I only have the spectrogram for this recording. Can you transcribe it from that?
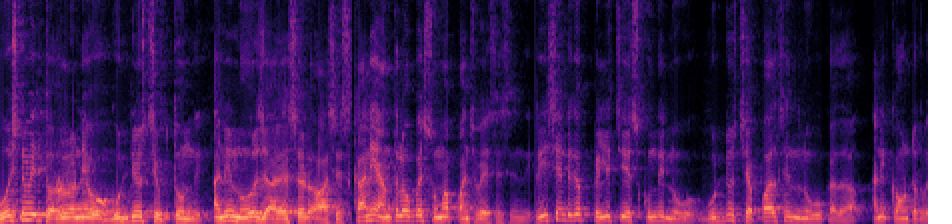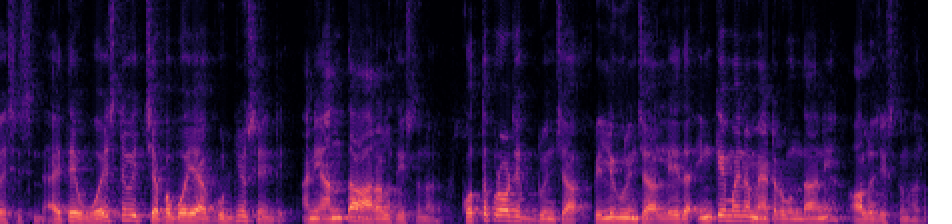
వైష్ణవి త్వరలోనే ఓ గుడ్ న్యూస్ చెప్తుంది అని నోరు జారేశాడు ఆశీష్. కానీ అంతలోపే సుమ పంచ్ వేసేసింది. రీసెంట్గా పెళ్ళి చేసుకుంది నువ్వు. గుడ్ న్యూస్ చెప్పాల్సింది నువ్వు కదా అని కౌంటర్ వేసేసింది. అయితే వైష్ణవి చెప్పబోయే ఆ గుడ్ న్యూస్ ఏంటి? అని అంతా ఆరాలు తీస్తున్నారు. కొత్త ప్రాజెక్ట్ గురించా పెళ్ళి గురించా లేదా ఇంకేమైనా మ్యాటర్ ఉందా? అని ఆలోచిస్తున్నారు.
